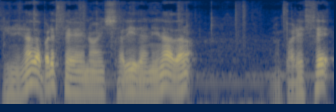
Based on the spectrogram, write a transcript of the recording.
Aquí ni nada, parece. No hay salida ni nada, ¿no? No parece.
